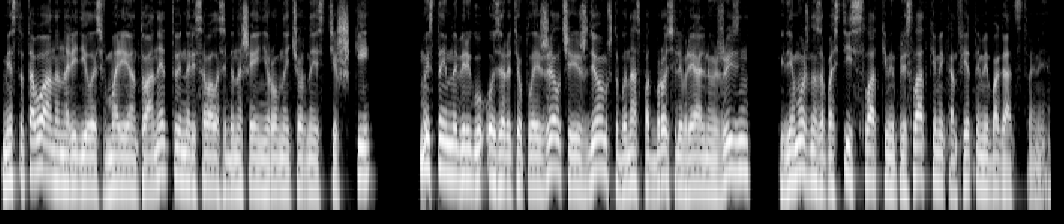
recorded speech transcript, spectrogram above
Вместо того она нарядилась в Марию Антуанетту и нарисовала себе на шее неровные черные стежки. Мы стоим на берегу озера Теплой Желчи и ждем, чтобы нас подбросили в реальную жизнь, где можно запастись сладкими-присладкими конфетными богатствами.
